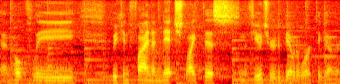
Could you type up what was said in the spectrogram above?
And hopefully we can find a niche like this in the future to be able to work together.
